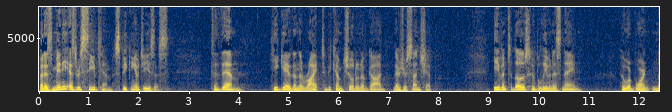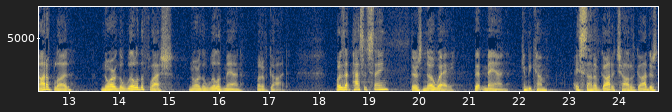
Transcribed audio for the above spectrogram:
But as many as received him, speaking of Jesus, to them he gave them the right to become children of God. There's your sonship. Even to those who believe in his name, who were born not of blood, nor of the will of the flesh, nor of the will of man, but of God. What is that passage saying? There's no way that man can become a son of God, a child of God. There's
